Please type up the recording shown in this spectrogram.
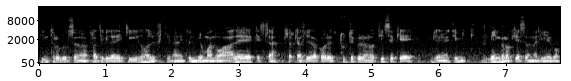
l'introduzione alla pratica dell'Aikido, finalmente il mio manuale che sta cercando di raccogliere tutte quelle notizie che generalmente mi vengono chieste da un allievo.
